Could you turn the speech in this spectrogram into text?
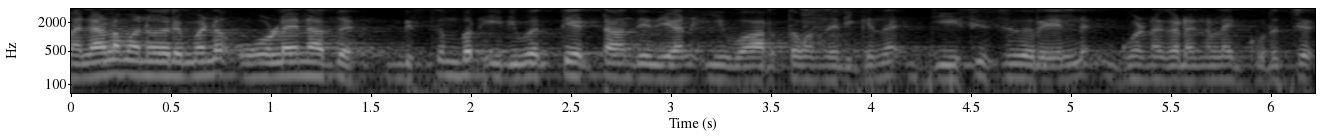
മലയാള മനോരമയുടെ ഓൺലൈനകത്ത് ഡിസംബർ ഇരുപത്തി എട്ടാം തീയതിയാണ് ഈ വാർത്ത വന്നിരിക്കുന്നത്. ജി സി സി റിയലിന്റെ ഗുണഗണങ്ങളെക്കുറിച്ച്.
